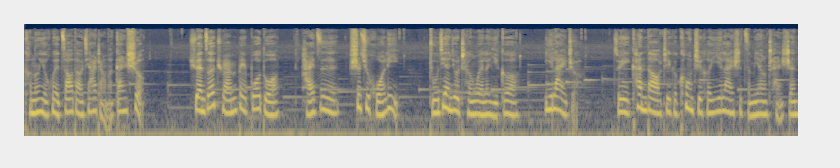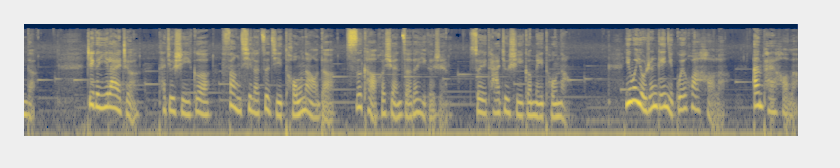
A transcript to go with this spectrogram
可能也会遭到家长的干涉，选择权被剥夺，孩子失去活力，逐渐就成为了一个依赖者。所以看到这个控制和依赖是怎么样产生的，这个依赖者他就是一个放弃了自己头脑的思考和选择的一个人，所以他就是一个没头脑。因为有人给你规划好了，安排好了，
